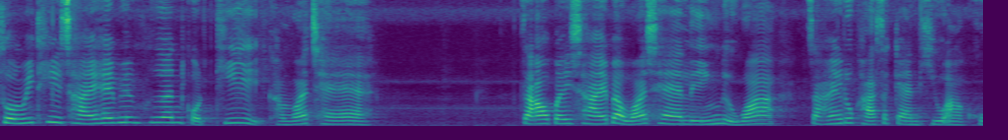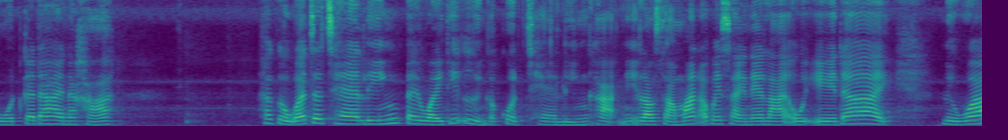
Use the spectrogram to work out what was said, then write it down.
ส่วนวิธีใช้ให้เพื่อนๆกดที่คำว่าแชร์ จะเอาไปใช้แบบว่าแชร์ลิงก์หรือว่าจะให้ลูกค้าสแกน QR code ก็ได้นะคะ ถ้าเกิดว่าจะแชร์ลิงก์ไปไว้ที่อื่นก็กดแชร์ลิงก์ค่ะ นี่เราสามารถเอาไปใส่ใน Line OA ได้ หรือว่า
